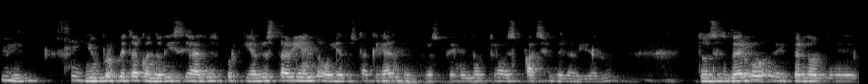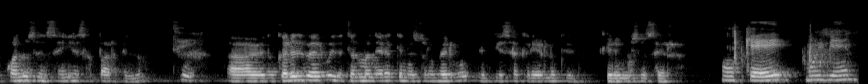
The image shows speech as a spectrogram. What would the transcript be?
Sí. Y un profeta cuando dice algo es porque ya lo está viendo o ya lo está creando en otro, espe- en otro espacio de la vida, ¿no? Entonces, verbo, eh, perdón, eh, Juan nos enseña esa parte, ¿no? Sí. A educar el verbo y de tal manera que nuestro verbo empiece a creer lo que queremos hacer. Ok, muy bien.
